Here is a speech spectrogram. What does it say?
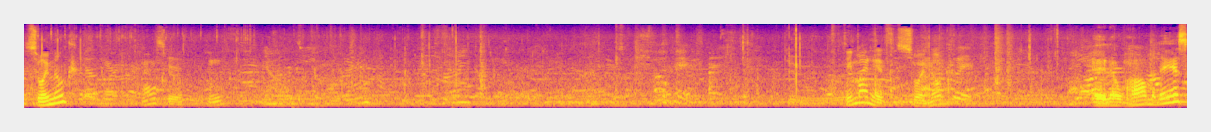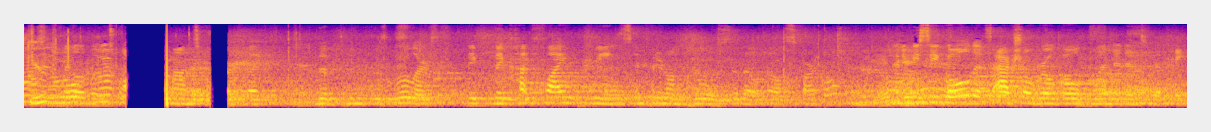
Soy milk? Ask her. Hmm? They might have soy milk. Ain't no harm in asking. the, the, the rulers, they, they cut fly wings and put it on the jewels so they'll, they'll sparkle. And if you see gold, it's actual real gold blended into the paint.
